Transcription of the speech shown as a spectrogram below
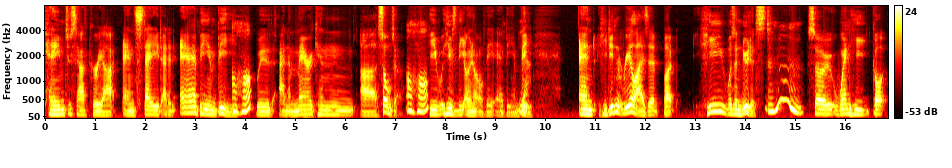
came to South Korea and stayed at an Airbnb uh-huh. with an American uh, soldier. Uh-huh. He, he was the owner of the Airbnb. Yeah. And he didn't realize it, but he was a nudist. Mm-hmm. So when he got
